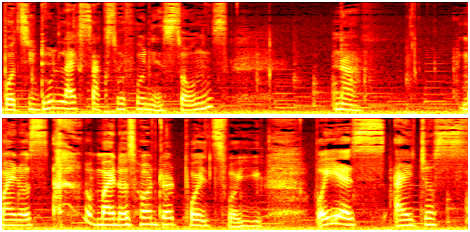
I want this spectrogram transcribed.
but you don't like saxophone in songs? Nah, minus minus 100 points for you. But yes i just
